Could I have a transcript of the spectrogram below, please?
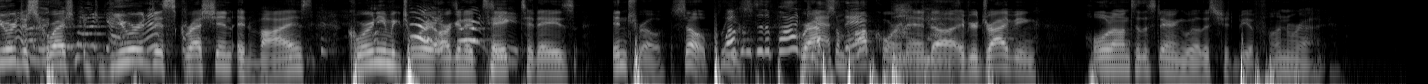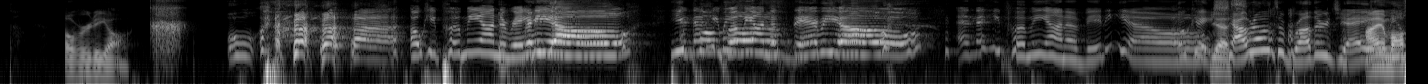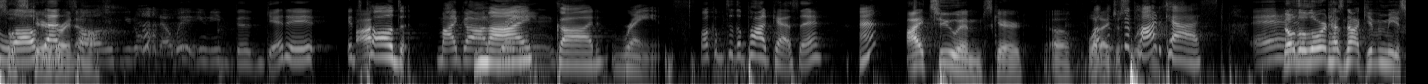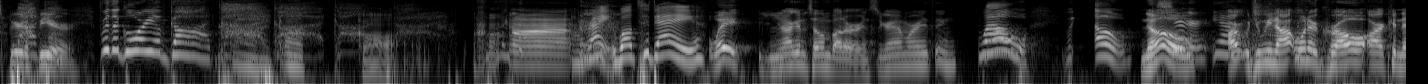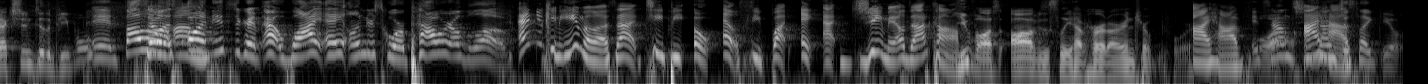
viewer discretion viewer discretion advised. Courtney and Victoria are gonna take today's intro. So please Welcome to the grab some eh? popcorn and uh, if you're driving, hold on to the steering wheel. This should be a fun ride. Over to y'all. Oh, Oh, he put me on the radio. radio. He and then put he me put me on on the the stereo. And then he put me on a video. Okay, Yes. shout out to Brother Jay. I am We also love scared that right now. song. If you don't know it, you need to get it. It's I- called My God Reigns. My reigns. God Reigns. Welcome to the podcast, eh? Huh? I too am scared of what I Welcome just to the witnessed. podcast. eh? No, the Lord has not given me a spirit of fear. For the glory of God. God, God, God. All right. Well, today, Wait, you're not gonna tell them about our Instagram or anything? Well, we, oh. No. Sure, yeah. Are- do we not want to grow our connection to the people? and follow So, us um, on Instagram at YA underscore power of love. and you can email us at tpolcya at gmail.com. You've also obviously have heard our intro before. I have. It Wow. sounds, I sounds have. just like you.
